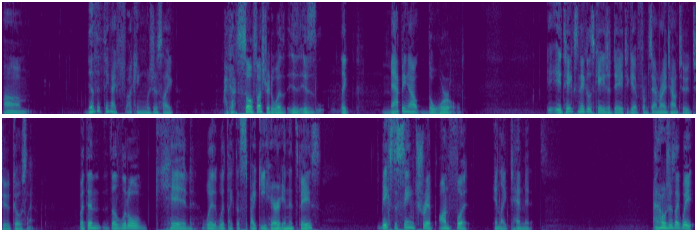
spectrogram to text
Um, the other thing I fucking was just like, I got so frustrated with is is like mapping out the world. It, takes Nicolas Cage a day to get from Samurai Town to to Ghostland. But then the little kid with with like the spiky hair in its face makes the same trip on foot in like 10 minutes. And I was just like, "Wait,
